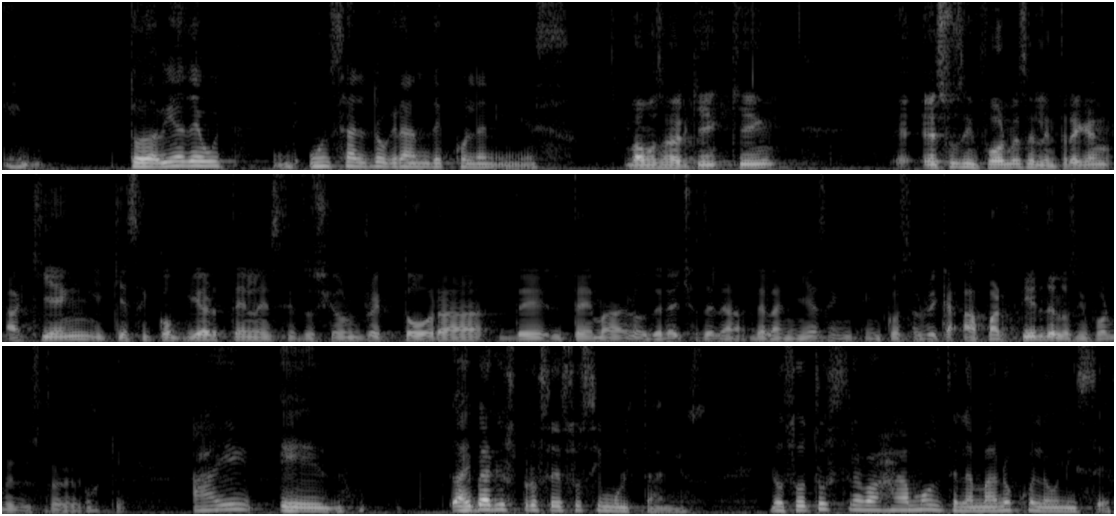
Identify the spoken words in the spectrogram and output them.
eh, todavía un saldo grande con la niñez. Vamos a ver, ¿quién, quién ¿Esos informes se le entregan a quién y quién se convierte en la institución rectora del tema de los derechos de la, de niñez en, Costa Rica a partir de los informes de ustedes? Hay, eh, hay varios procesos simultáneos. Nosotros trabajamos de la mano con la UNICEF,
